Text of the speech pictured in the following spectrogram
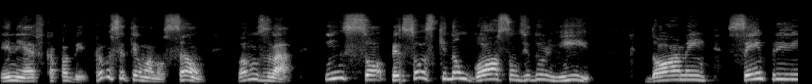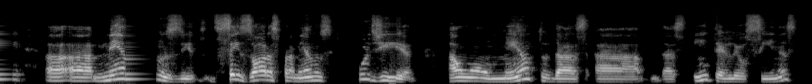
NF-κB. Para você ter uma noção, vamos lá. Inso pessoas que não gostam de dormir, dormem sempre uh, uh, menos de seis horas para menos por dia. Há um aumento das, uh, das interleucinas,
